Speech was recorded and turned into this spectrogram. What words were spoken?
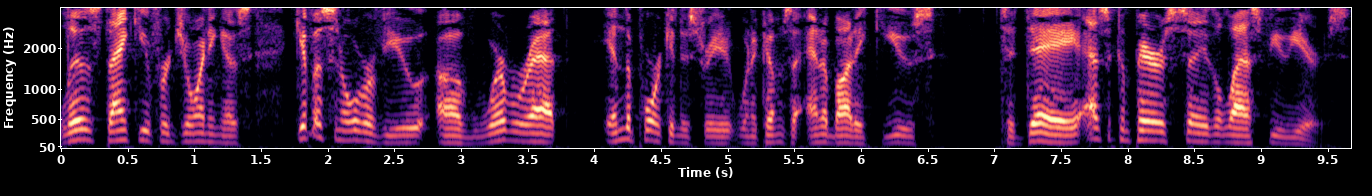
Liz, thank you for joining us. Give us an overview of where we're at in the pork industry when it comes to antibiotic use today as it compares, say, the last few years?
